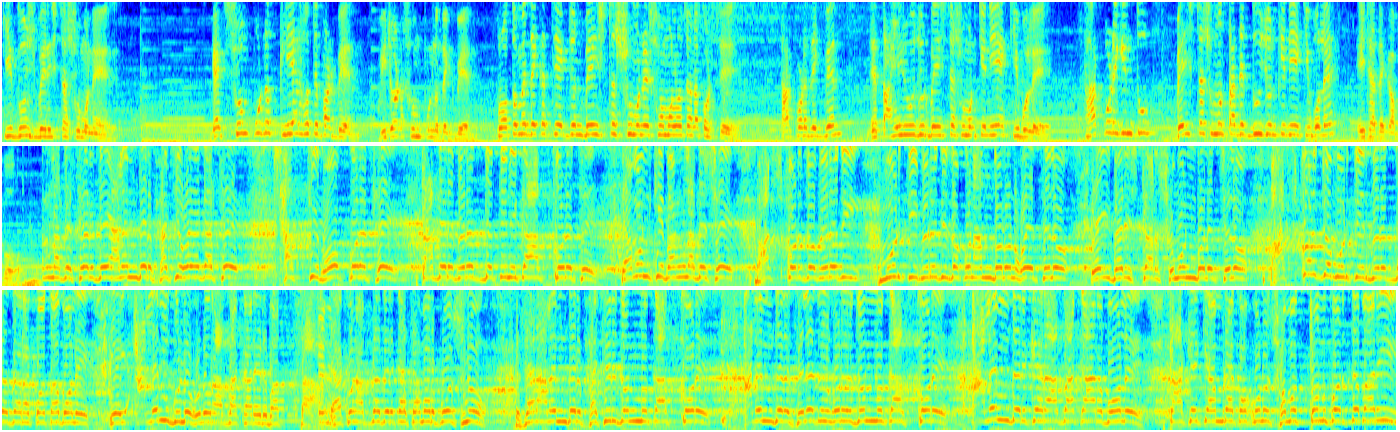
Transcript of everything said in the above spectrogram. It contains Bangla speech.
কি দোষ ব্যারিস্টার সুমনের? গাইজ সম্পূর্ণ ক্লিয়ার হতে পারবেন। ভিডিওটা সম্পূর্ণ দেখবেন। প্রথমে দেখাচ্ছি একজন বেরিস্টার সুমনের সমালোচনা করছে। তারপরে দেখবেন যে তাহির হুজুর বেরিস্টার সুমনকে নিয়ে কি বলে? তারপরে কিন্তু বেরিস্টার সুমন তাদের দুইজনকে নিয়ে কি বলে? এটা দেখাবো। বাংলাদেশের যে আলেমদের ফাঁসি হয়ে গেছে, শাস্তি ভোগ করেছে, তাদের বিরুদ্ধে তিনি কাজ করেছে। এমনকি বাংলাদেশে ভাস্কর্য বিরোধী, মূর্তি বিরোধী যখন আন্দোলন হয়েছিল, এই ব্যারিস্টার সুমন বলেছিল, ভাস্কর্য মূর্তির বিরুদ্ধে যারা কথা বলে, এই আলেমগুলো হলো রাজাকারের বাচ্চা। এখন আপনাদের কাছে আমার প্রশ্ন, যারা আলেমদের ফাঁসির জন্য কাজ করে, আলেমদের ছেলেদের জন্য কাজ করে আলেমদেরকে রাজাকার বলে, তাকে কি আমরা কখনো সমর্থন করতে পারি?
